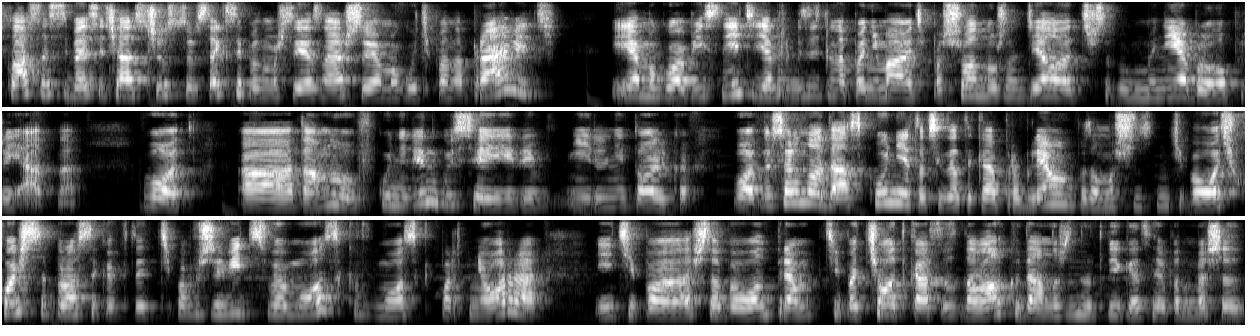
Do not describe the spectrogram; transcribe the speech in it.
классно себя сейчас чувствую в сексе, потому что я знаю, что я могу, типа, направить, и я могу объяснить, и я приблизительно понимаю, типа, что нужно делать, чтобы мне было приятно. Вот. А, там, ну, в кунилингусе или, или не только. Вот, но все равно, да, с куни это всегда такая проблема, потому что, ну, типа, очень хочется просто как-то, типа, вживить свой мозг в мозг партнера, и, типа, чтобы он прям, типа, четко осознавал, куда нужно двигаться, потому что,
